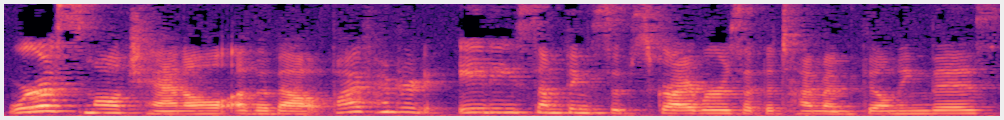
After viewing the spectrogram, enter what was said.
We're a small channel of about 580 something subscribers at the time I'm filming this,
